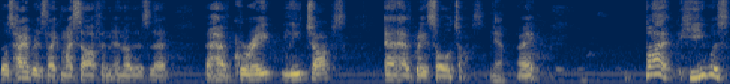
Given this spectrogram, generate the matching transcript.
those hybrids like myself and, and others that that have great lead chops and have great solo chops, Yeah. right? But he was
